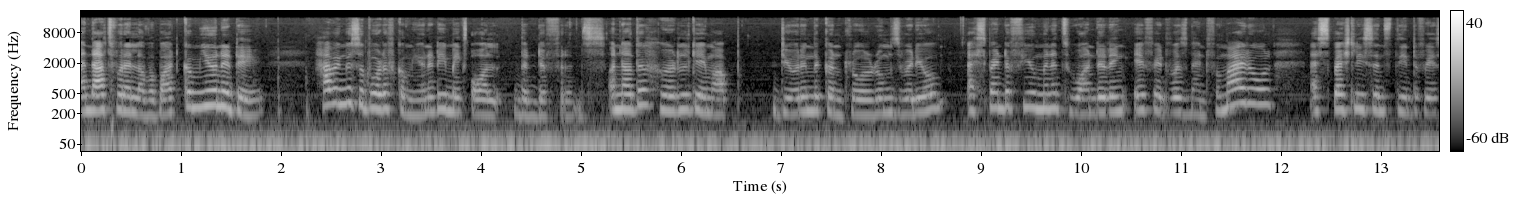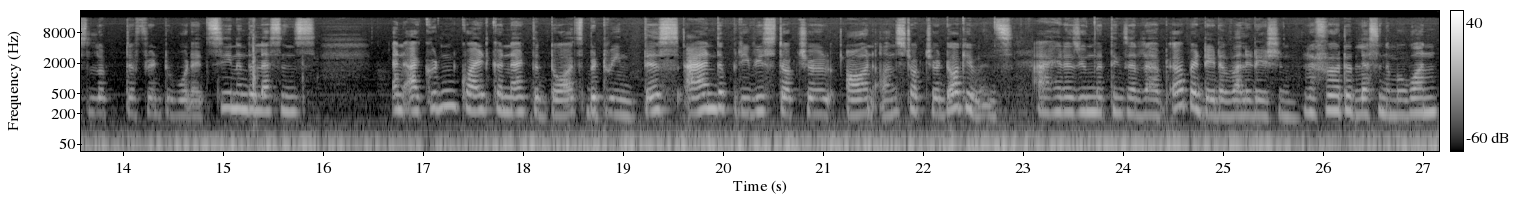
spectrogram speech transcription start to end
And that's what I love about community. Having a supportive community makes all the difference. Another hurdle came up during the control rooms video. I spent a few minutes wondering if it was meant for my role, especially since the interface looked different to what I'd seen in the lessons. And I couldn't quite connect the dots between this and the previous structure on unstructured documents. I had assumed that things had wrapped up at data validation. Refer to lesson number one.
